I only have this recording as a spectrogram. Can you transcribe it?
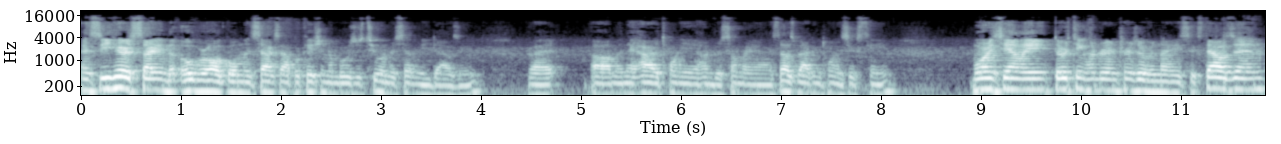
And see here it's citing the overall Goldman Sachs application number, which is 270,000, right? Um, and they hired 2,800 summer analysts. That was back in 2016. Morgan Stanley, 1,300 interns over 96,000. It's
